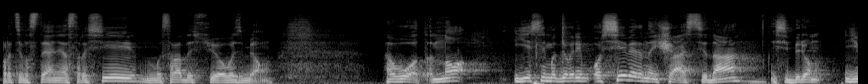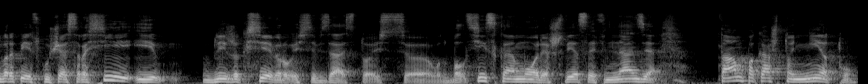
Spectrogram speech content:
противостояния с Россией, мы с радостью ее возьмем. Вот. Но если мы говорим о северной части, да, если берем европейскую часть России и ближе к северу, если взять, то есть э, вот Балтийское море, Швеция, Финляндия, там пока что нету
